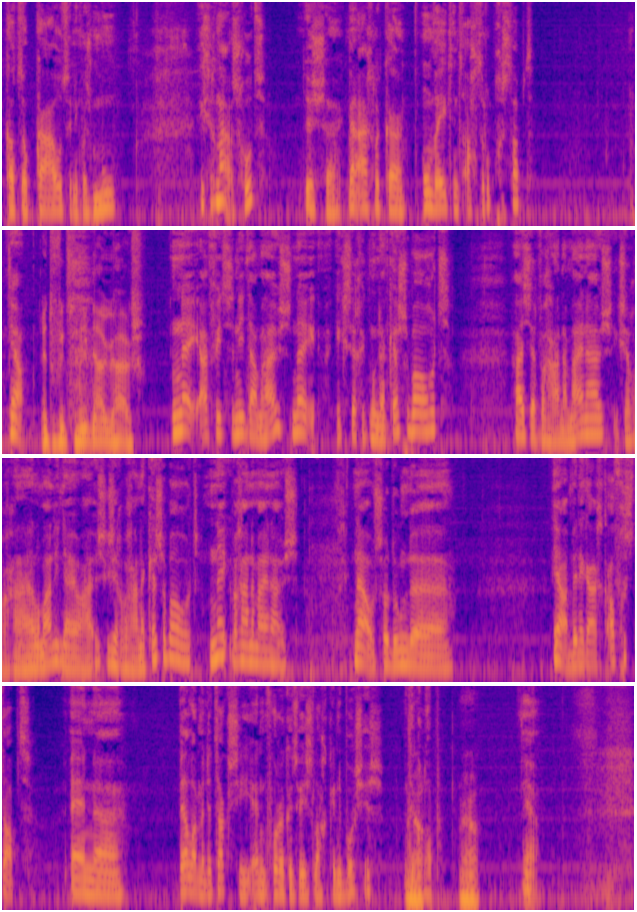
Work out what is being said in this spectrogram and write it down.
ik had het ook koud en ik was moe. Ik zeg, nou, is goed. Dus ik ben eigenlijk onwetend achterop gestapt. Ja. En toen fietste niet naar uw huis. Nee, hij fietste niet naar mijn huis. Nee, ik zeg ik moet naar Kersenbalhert. Hij zegt we gaan naar mijn huis. Ik zeg we gaan helemaal niet naar jouw huis. Ik zeg we gaan naar Kersenbalhert. Nee, we gaan naar mijn huis. Nou, zodoende ja, ben ik eigenlijk afgestapt. En eh, bellen met de taxi. En voordat ik het wist lag ik in de bosjes. Met ja. een klap. Ja. Ja.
